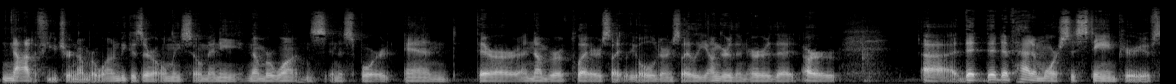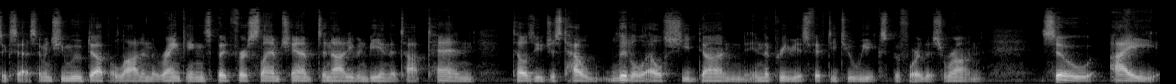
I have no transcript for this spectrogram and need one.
not a future number one because there are only so many number ones in a sport, and there are a number of players slightly older and slightly younger than her that are uh, that that have had a more sustained period of success. I mean, she moved up a lot in the rankings, but for Slam Champ to not even be in the top ten tells you just how little else she'd done in the previous 52 weeks before this run. So I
